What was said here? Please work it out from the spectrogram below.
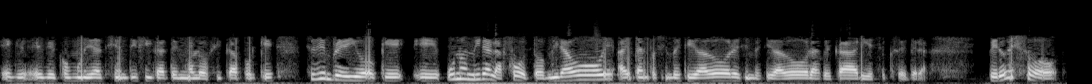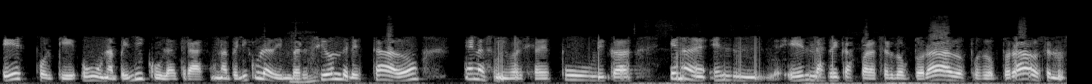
de comunidad científica tecnológica, porque yo siempre digo que eh, uno mira la foto, mira hoy hay tantos investigadores, investigadoras, becarias, etcétera, pero eso es porque hubo una película atrás, una película de inversión del Estado en las universidades públicas, en, en, las becas para hacer doctorados, postdoctorados, en los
